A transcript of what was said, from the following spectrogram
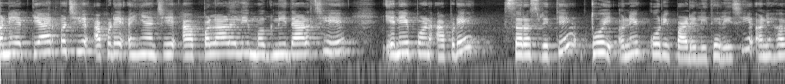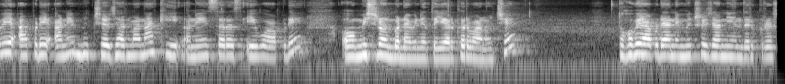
અને ત્યાર પછી આપણે અહીંયા જે આ પલાળેલી મગની દાળ છે, એને પણ આપણે સરસ રીતે ધોઈ અને કોરી પાડી લીધેલી છે. અને હવે આપણે આને મિક્સર જારમાં નાખી અને સરસ એવો આપણે મિશ્રણ બનાવીને તૈયાર કરવાનું છે. તો હવે આપણે આને મિક્સર જારની અંદર ક્રશ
